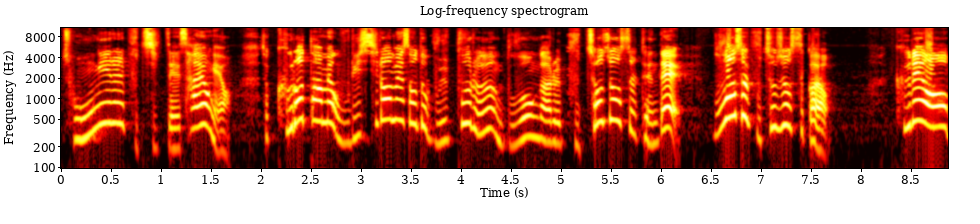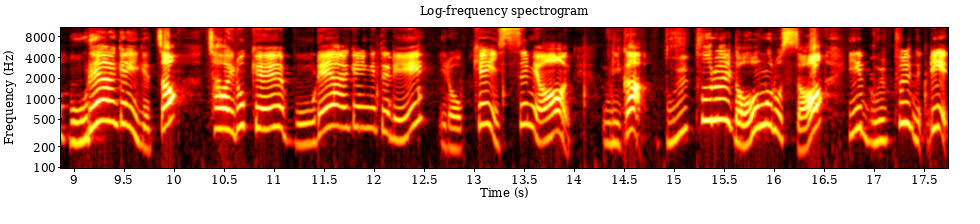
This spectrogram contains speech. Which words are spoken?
종이를 붙일 때 사용해요. 자, 그렇다면 우리 실험에서도 물풀은 무언가를 붙여주었을 텐데 무엇을 붙여주었을까요? 그래요. 모래알갱이겠죠? 자, 이렇게 모래알갱이들이 이렇게 있으면 우리가 물풀을 넣음으로써 이 물풀들이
